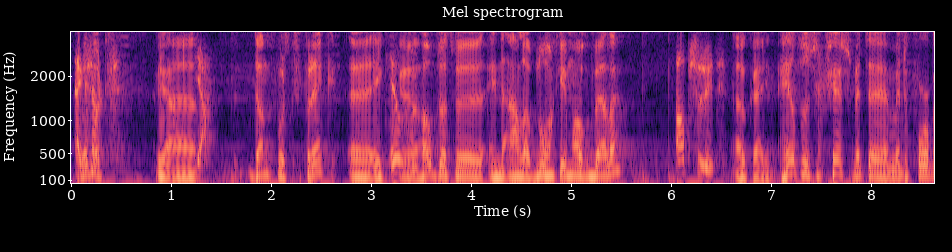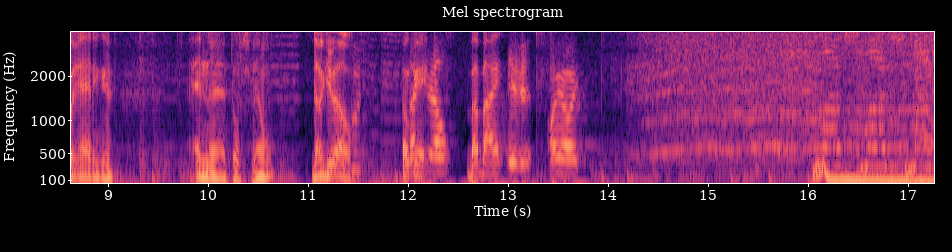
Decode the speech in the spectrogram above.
Robert, ja. Uh, ja. dank voor het gesprek. ik hoop dat we in de aanloop nog een keer mogen bellen. Absoluut. Oké. Heel veel succes met de, met de voorbereidingen. En tot snel. Dankjewel. Oké. Okay. Bye bye. Hoi hoi. Max, Max, Max,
